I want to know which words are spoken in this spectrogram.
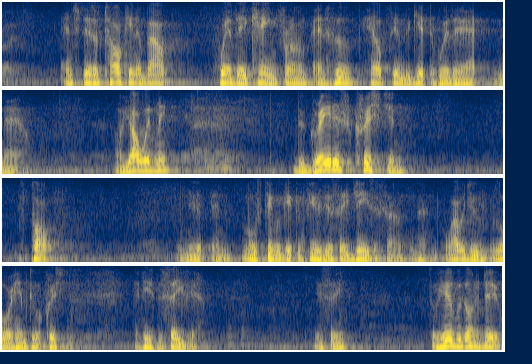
right. Instead of talking about where they came from and who helped them to get to where they're at now. Are y'all with me? The greatest Christian was Paul. And, and, most people get confused. They'll say Jesus. Huh? Why would you lower him to a Christian? And he's the Savior. You see? So here we're going to do.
